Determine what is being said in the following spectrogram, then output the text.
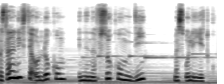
بس أنا نفسي أقول لكم إن نفسكم دي مسؤوليتكم.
